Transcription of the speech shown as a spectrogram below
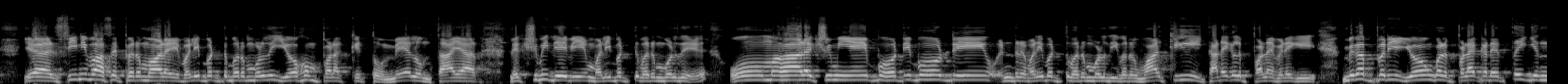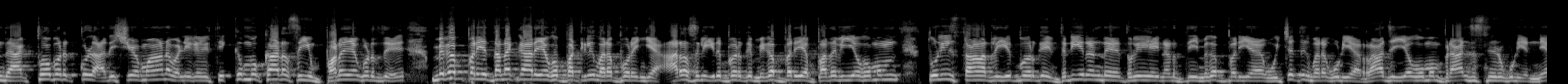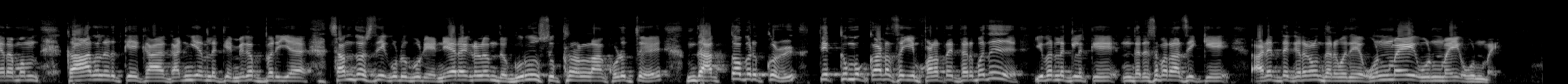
சீனிவாச பெருமாளை வழிபட்டு வரும்பொழுது யோகம் பல கிட்டும். மேலும் தாயார் லட்சுமி தேவியும் வழிபட்டு வரும்பொழுது ஓம் மகாலட்சுமியை போற்றி போற்றி என்று வழிபட்டு வரும்பொழுது இவர் வாழ்க்கையில் தடைகள் பல விலகி மிகப்பெரிய யோகங்கள் பல கிடைத்து இந்த அக்டோபருக்குள் அதிசயமான வழிகளில் திக்குமுக்காட செய்யும் பணயம் கொடுத்து மிகப்பெரிய தனக்கார யோக பட்டியலில் வரப்போறீங்க. அரசில் இருப்பவருக்கு மிகப்பெரிய பதவி யோகமும் தொழில் ஸ்தானத்தில் இருப்பவருக்கு திடீரென்று தொழிலை நடத்தி மிகப்பெரிய உச்சத்துக்கு வரக்கூடிய ராஜ யோகமும் பிரான்சஸ் இருக்கக்கூடிய நேரமும் காதலருக்கு க கன்னியர்களுக்கு மிகப்பெரிய சந்தோஷத்தை கொடுக்கக்கூடிய நேரங்களும் இந்த குரு சுக்கரெல்லாம் கொடுத்து இந்த அக்டோபருக்குள் திக்குமுக்காட செய்யும் பணத்தை தருவது இவர்களுக்கு இந்த ரிஷபராசிக்கு அனைத்து கிரகங்களும் தருவது உண்மை உண்மை உண்மை.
